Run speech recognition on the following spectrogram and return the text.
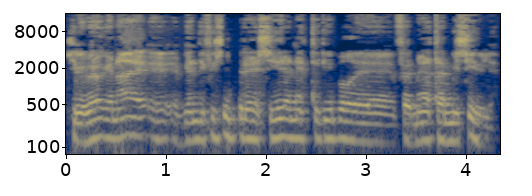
Sí, primero que nada es, es bien difícil predecir en este tipo de enfermedades transmisibles.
